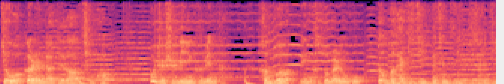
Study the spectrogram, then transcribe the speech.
就我个人了解到的情况，不只是 Linux Mint，很多 Linux 桌面用户都不太积极更新自己的计算机。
